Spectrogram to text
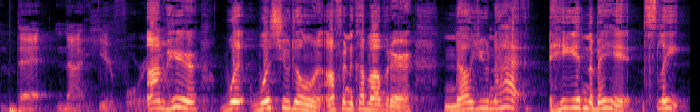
that. Not here for it. I'm here. What what you doing? I'm finna come over there. No, you not. He in the bed, sleep.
